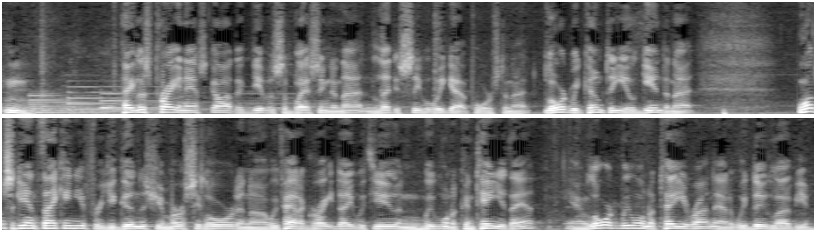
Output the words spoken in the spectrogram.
Mm. Hey, let's pray and ask God to give us a blessing tonight and let us see what we got for us tonight. Lord, we come to you again tonight. Once again, thanking you for your goodness, your mercy, Lord, and uh, we've had a great day with you, and we want to continue that. And Lord, we want to tell you right now that we do love you,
